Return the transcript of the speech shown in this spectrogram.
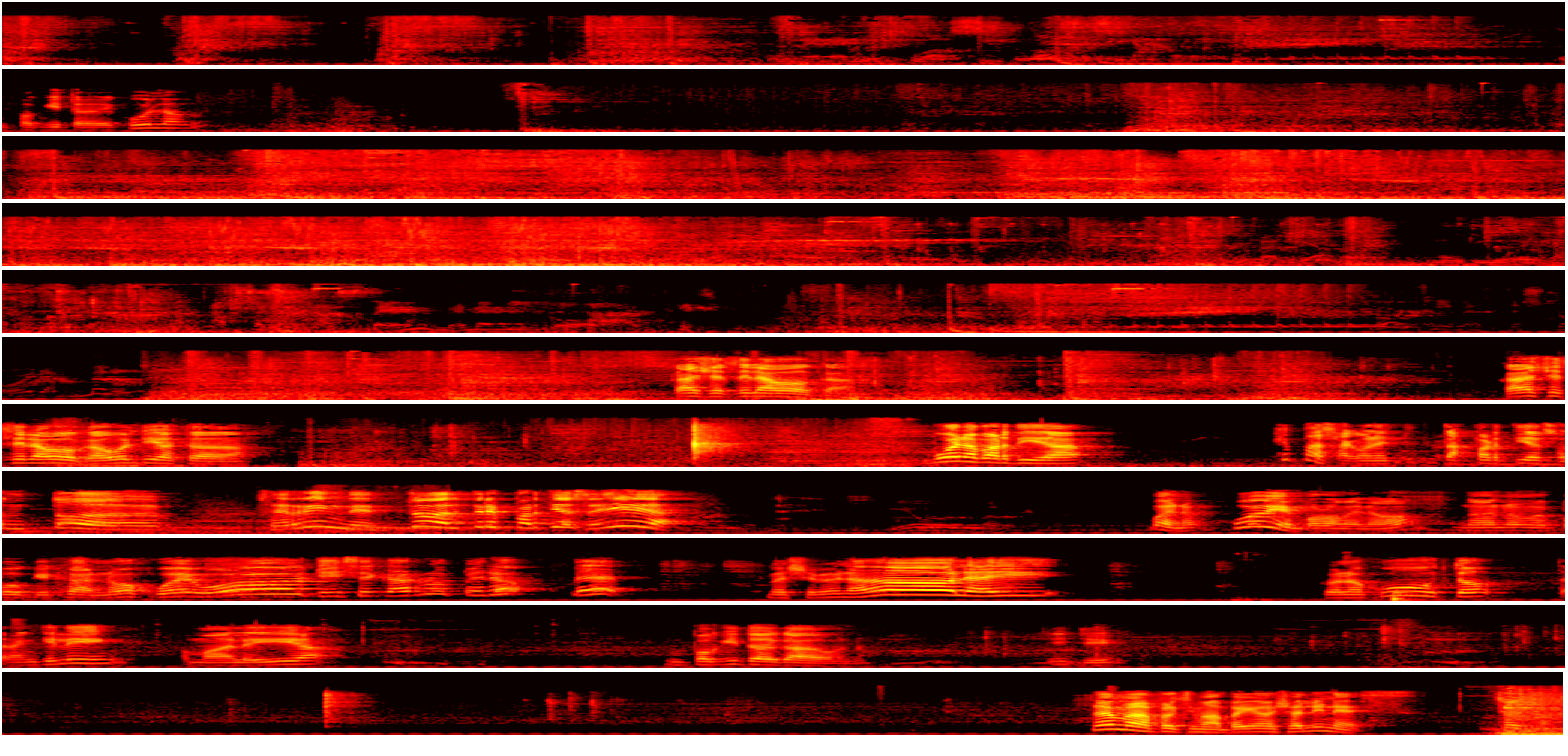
Poquito de culo. Cállese la boca. Cállese la boca, ulti hasta. Buena partida. ¿Qué pasa con estas partidas? Son todas. Se rinden todas tres partidas seguidas. Bueno, jugué bien por lo menos. No, no me puedo quejar. No juego que hice carro, pero. Eh, me llevé una doble ahí. Con lo justo. Tranquilín. Vamos a darle guía. Un poquito de cada uno. GG. Nos vemos la próxima, pequeños Yolines. Chau, chau.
